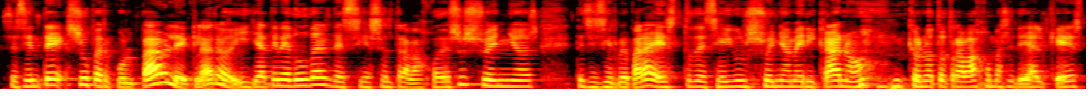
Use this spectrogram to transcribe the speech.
se siente súper culpable, claro, y ya tiene dudas de si es el trabajo de sus sueños, de si sirve para esto, de si hay un sueño americano con otro trabajo más ideal que este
